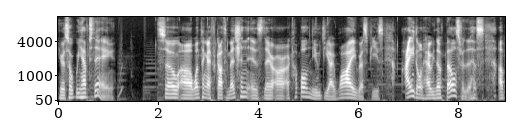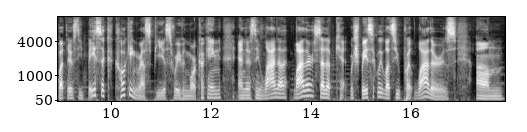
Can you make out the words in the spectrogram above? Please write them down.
Here's what we have today. So, uh, one thing I forgot to mention is there are a couple new DIY recipes. I don't have enough bells for this, uh, but there's the basic cooking recipes for even more cooking, and there's the ladder, ladder setup kit, which basically lets you put ladders um,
